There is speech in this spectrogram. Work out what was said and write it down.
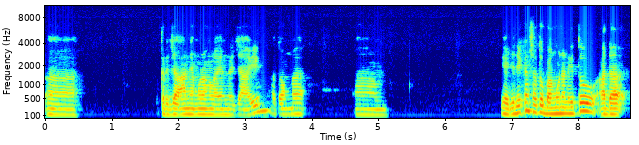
uh, kerjaan yang orang lain ngerjain atau enggak. Um, ya jadi kan satu bangunan itu ada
